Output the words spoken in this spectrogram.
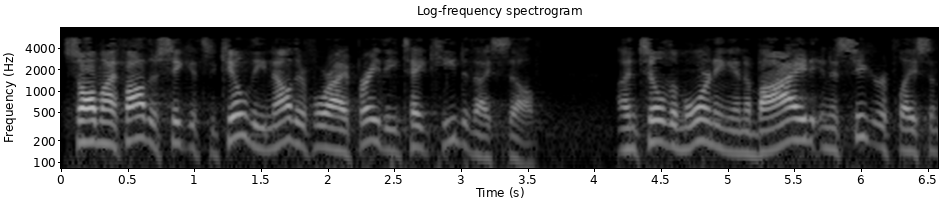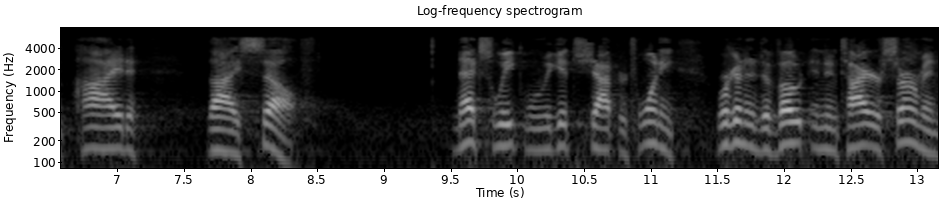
Saul my father seeketh to kill thee. Now therefore I pray thee, take heed to thyself until the morning, and abide in a secret place, and hide thyself. Next week, when we get to chapter 20, we're going to devote an entire sermon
